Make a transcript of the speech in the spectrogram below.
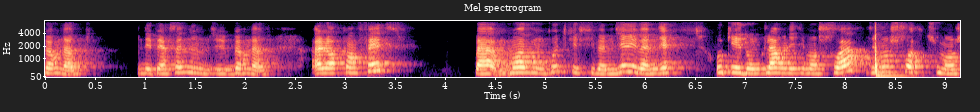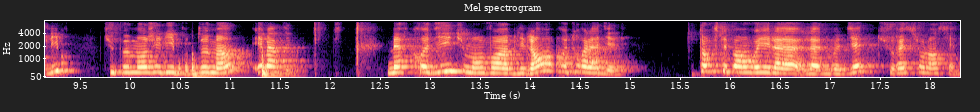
burn-out. Des personnes, euh, burn-out. Alors qu'en fait, bah, moi, mon coach, qu'est-ce qu'il va me dire? Il va me dire Ok, donc là, on est dimanche soir. Dimanche soir, tu manges libre. Tu peux manger libre demain et mardi. Mercredi, tu m'envoies un bilan, retour à la diète. Tant que je t'ai pas envoyé la, la nouvelle diète, tu restes sur l'ancienne.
